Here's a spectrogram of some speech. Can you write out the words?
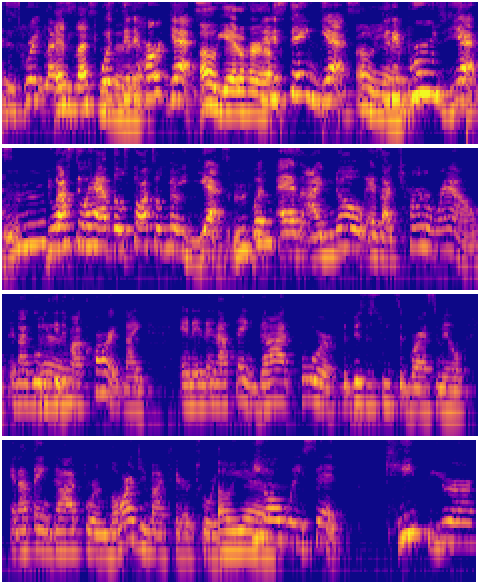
is it's great lessons. It's lessons Was, did it it. hurt? Yes. Oh yeah, it'll hurt. Did it sting? Yes. Oh, yeah. Did it bruise? Yes. Mhm. Do I still have those thoughts, those memories? Yes. Mhm. But as I know, as I turn around and I go to get in my car at night, and, and, and I thank God for the business suites at Brass Mill, and I thank God for enlarging my territory. Oh, yeah. He always said, keep your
